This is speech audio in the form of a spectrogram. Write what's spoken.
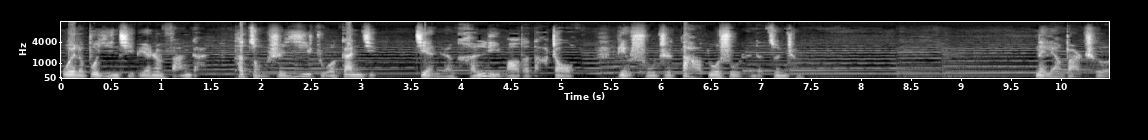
为了不引起别人反感，他总是衣着干净，见人很礼貌地打招呼，并熟知大多数人的尊称。那辆板车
